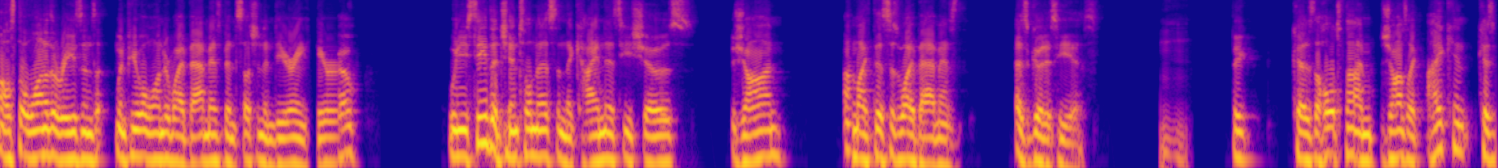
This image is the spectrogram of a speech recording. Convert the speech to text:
also, one of the reasons when people wonder why Batman's been such an endearing hero, when you see the gentleness and the kindness he shows Jean, I'm like, this is why Batman's as good as he is. Mhm. Because the whole time, Jean's like, I can, because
